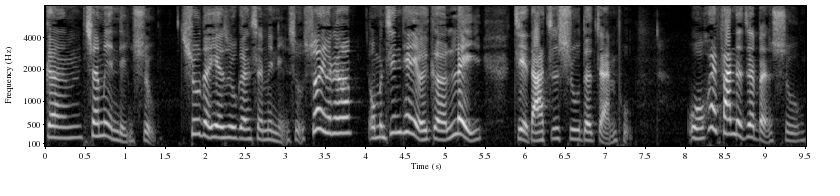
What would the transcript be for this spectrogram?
跟生命灵数，书的页数跟生命灵数。所以呢，我们今天有一个类解答之书的占卜。我会翻的这本书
